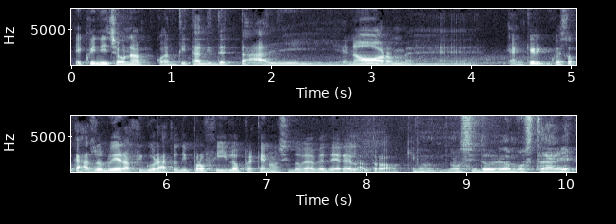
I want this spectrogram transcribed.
e quindi c'è una quantità di dettagli enorme, e anche in questo caso lui era figurato di profilo perché non si doveva vedere l'altro occhio. No, non si doveva mostrare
